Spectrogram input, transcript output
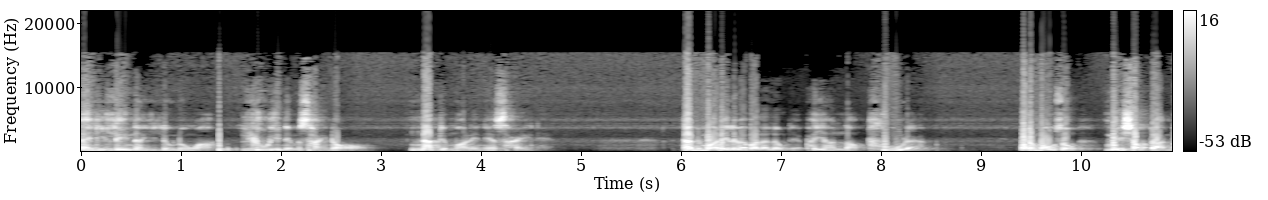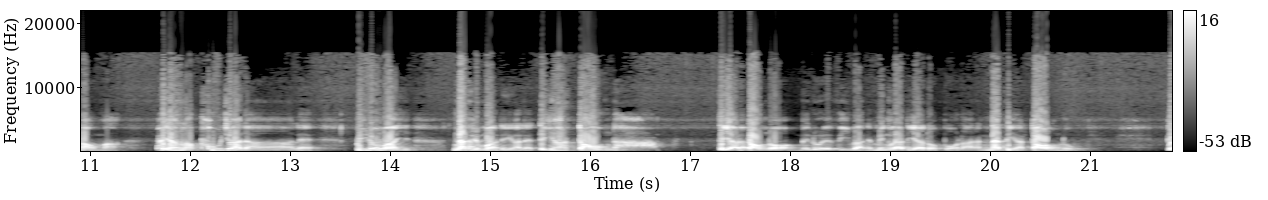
အဲ့ဒီ၄နာရီလုံးလုံးကလူတွေနဲ့မဆိုင်တော့နတ်ပြမာတွေနဲ့ဆိုင်တယ်နတ်ပြမာတွေလည်းပဲဘာလာလုပ်တယ်ဖယားလာဖူးတာပထမဆုံးမေးလျှောက်တာနောက်မှာဖယားလာဖူးကြတာလေပြီးတော့မှနတ်ပြမာတွေကလည်းတရားတောင်းတာ တရားတောင်းတော့မင်းတို့လည်းသိပါတယ်မင်္ဂလာတရားတော်ပေါ်လာတာနတ်တွေကတောင်းလို့ပြ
